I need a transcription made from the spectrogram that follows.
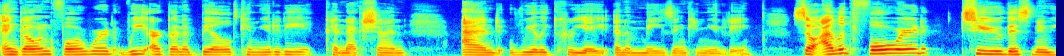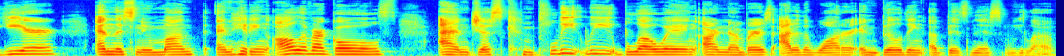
And going forward, we are going to build community connection and really create an amazing community. So I look forward to this new year and this new month and hitting all of our goals and just completely blowing our numbers out of the water and building a business we love.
